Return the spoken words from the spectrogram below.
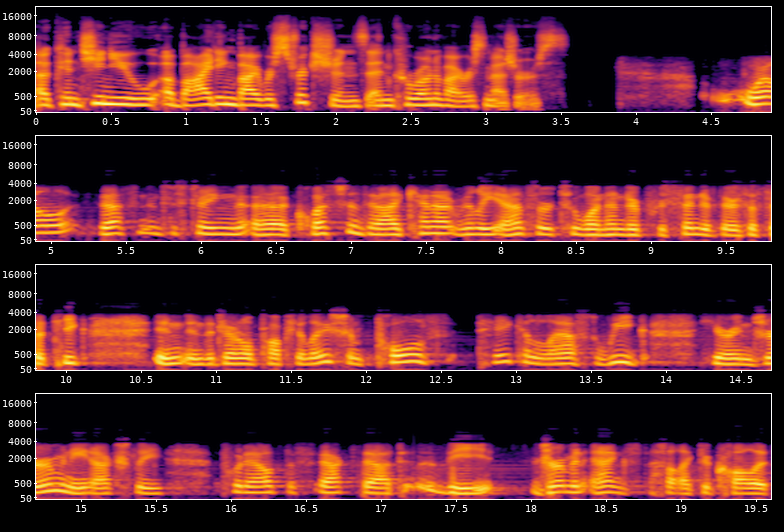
uh, continue abiding by restrictions and coronavirus measures? Well, that's an interesting uh, question that I cannot really answer to 100% if there's a fatigue in, in the general population. Polls taken last week here in Germany actually put out the fact that the German angst, as I like to call it,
